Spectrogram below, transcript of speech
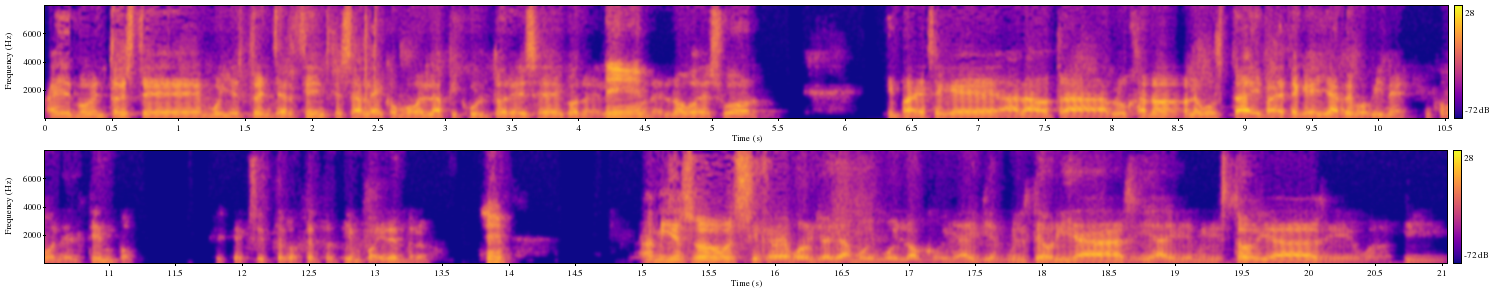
hay el momento este muy Stranger Things, que sale como el apicultor ese con el, Sí. con el logo de Sword, y parece que a la otra bruja no le gusta, y parece que ella rebobine, como en el tiempo, que existe el concepto de tiempo ahí dentro. Sí. A mí eso sí que me volvió ya muy, muy loco. Y hay 10.000 teorías, y hay 10.000 historias, y bueno, y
